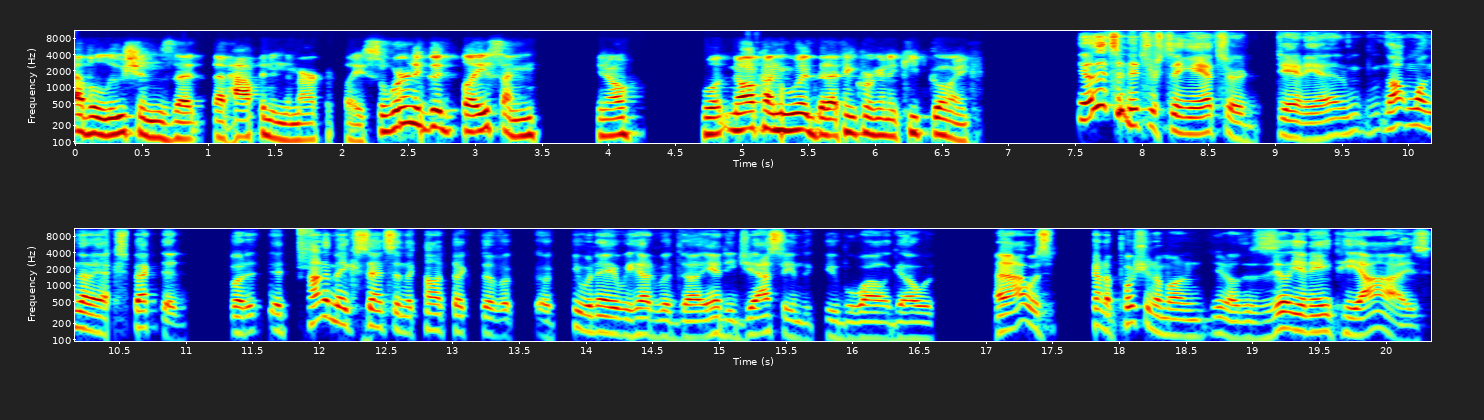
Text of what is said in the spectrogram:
evolutions that, that happen in the marketplace. So we're in a good place. I'm, you know, well, knock on wood, but I think we're going to keep going. Yeah, that's an interesting answer, Danny, and not one that I expected, but it, it kind of makes sense in the context of a, a Q&A we had with uh, Andy Jassy in the Cube a while ago. And I was kind of pushing him on, you know, the zillion APIs.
